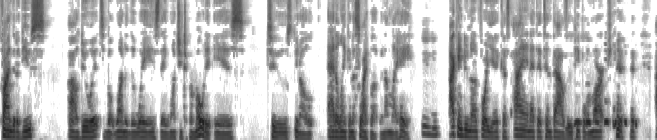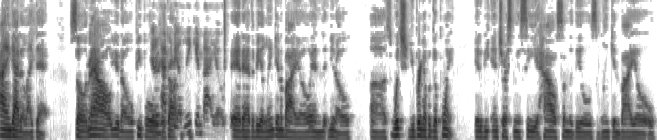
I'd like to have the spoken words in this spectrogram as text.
find it of use, I'll do it. But one of the ways they want you to promote it is to, you know, add a link and a swipe up. And I'm like, hey, mm-hmm. I can't do nothing for you because I ain't at that 10,000 people mark. I ain't got it like that. So right. now, you know, people. It'll have regard- to be a link in bio. And there have to be a link in the bio. And, you know, uh, which you bring up a good point. It'll be interesting to see how some of those link in bio,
